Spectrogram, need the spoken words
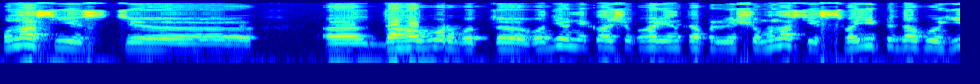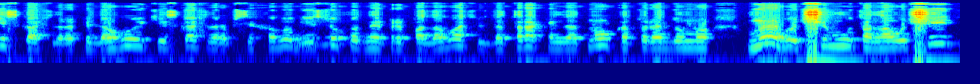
У нас есть э, э, договор, вот э, Владимир Николаевич Кухаренко привлечем, у нас есть свои педагоги, есть кафедра педагогики, есть кафедра психологии, есть опытные преподаватели, доктора, кандидат наук, которые, я думаю, могут чему-то научить,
